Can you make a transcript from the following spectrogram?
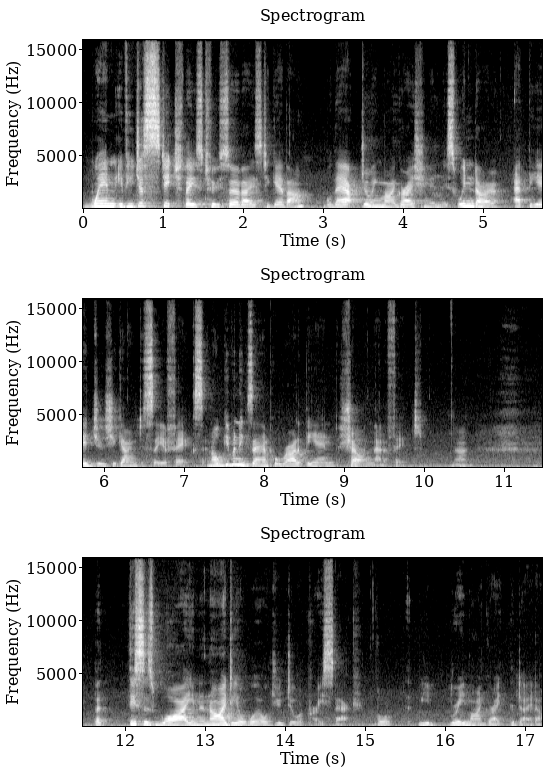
when, if you just stitch these two surveys together without doing migration in this window, at the edges you're going to see effects. And I'll give an example right at the end showing that effect. Right? But this is why in an ideal world you'd do a pre-stack or you'd re-migrate the data.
